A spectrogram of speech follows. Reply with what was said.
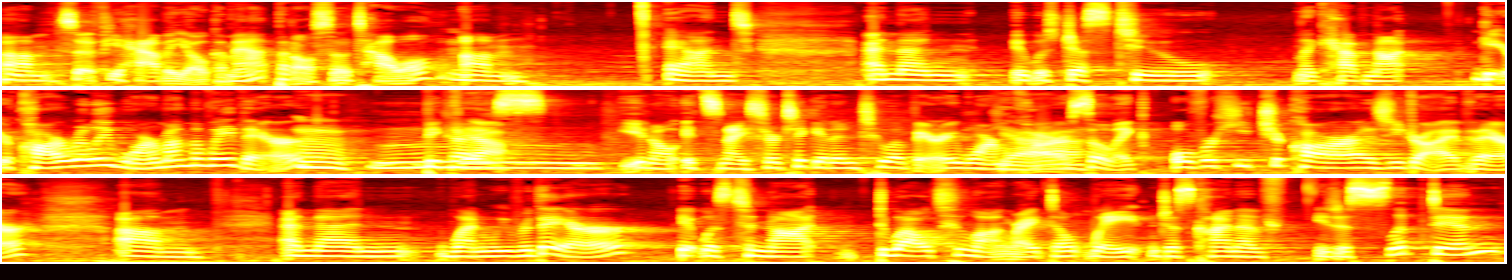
um, so if you have a yoga mat, but also a towel, um, and and then it was just to like have not get your car really warm on the way there because you know it's nicer to get into a very warm Yeah. car. So like overheat your car as you drive there. Um, and then when we were there, it was to not dwell too long, right? Don't wait and just kind of you just slipped in,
